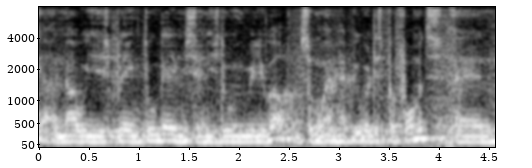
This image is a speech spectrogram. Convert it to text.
yeah, now he is playing two games and he's doing really well. So I'm happy with his performance, and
